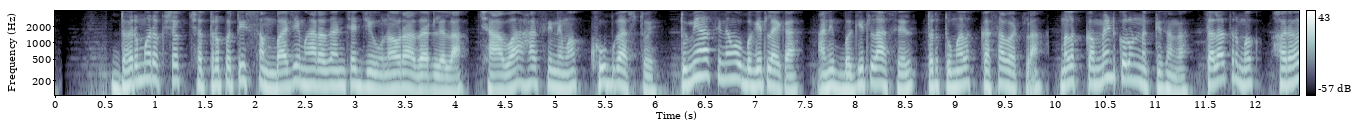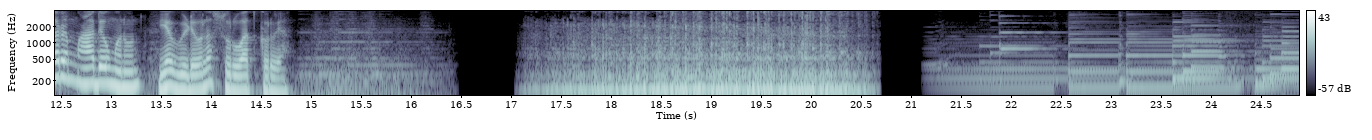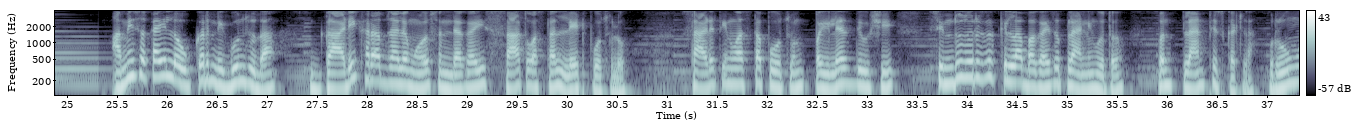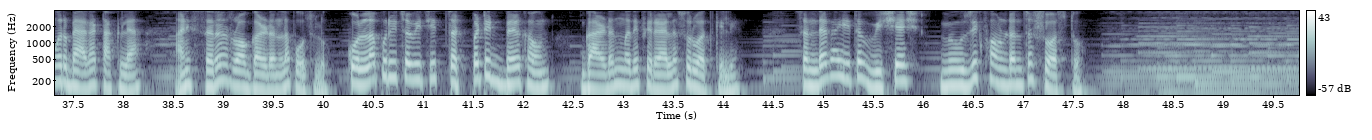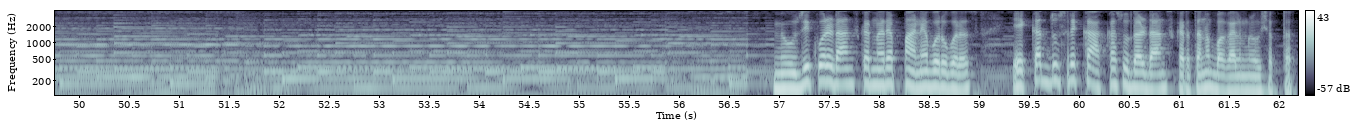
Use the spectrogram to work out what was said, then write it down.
धर्मरक्षक छत्रपती संभाजी महाराजांच्या जीवनावर आधारलेला छावा हा सिनेमा खूप गाजतोय. तुम्ही हा सिनेमा बघितलाय का? आणि बघितला असेल तर तुम्हाला कसा वाटला? मला कमेंट करून नक्की सांगा. चला तर मग हर हर महादेव म्हणून या व्हिडिओला सुरुवात करूया. आम्ही सकाळी लवकर निघून सुद्धा गाडी खराब झाल्यामुळं संध्याकाळी सात वाजता लेट पोचलो साडेतीन वाजता पोहोचून पहिल्याच दिवशी सिंधुदुर्ग किल्ला बघायचं प्लॅनिंग होतं पण प्लॅन फिसकटला. रूमवर बॅगा टाकल्या आणि सरळ रॉक गार्डनला पोहोचलो. कोल्हापुरी चवीची चटपटीत भेळ खाऊन गार्डनमध्ये फिरायला सुरुवात केली. संध्याकाळी इथं विशेष म्युझिक फाउंटनचा शो असतो. म्युझिकवर डान्स करणाऱ्या पाण्याबरोबरच एकाच दुसरे काकासुद्धा डान्स करताना बघायला मिळू शकतात.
